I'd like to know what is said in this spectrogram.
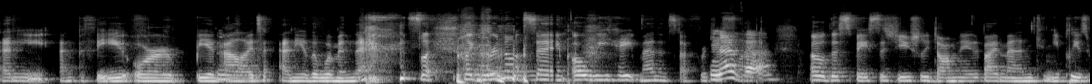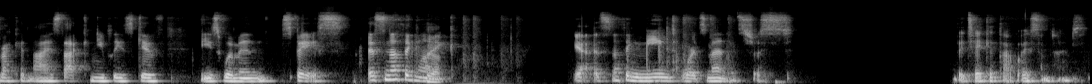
any empathy or be an Mm. ally to any of the women there it's like like we're not saying oh we hate men and stuff we're just like never. oh, this space is usually dominated by men. Can you please recognize that? Can you please give these women space? It's nothing like, yeah, it's nothing mean towards men. It's just they take it that way sometimes.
